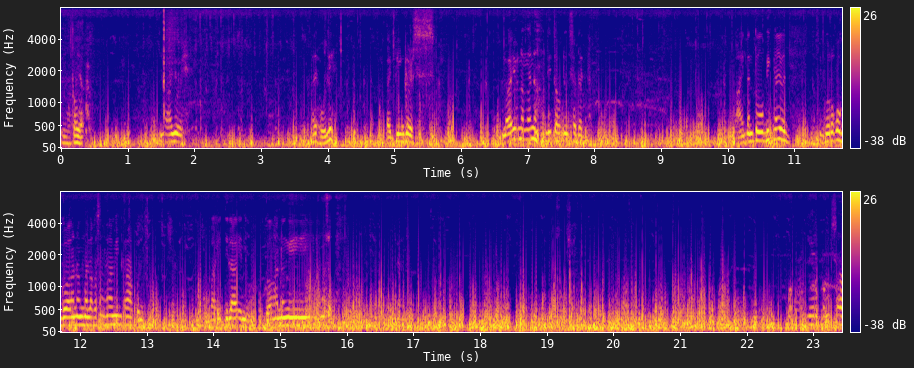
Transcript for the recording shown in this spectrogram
Ano kaya? Layo eh. Ay, huli. Five fingers. Layo ng ano, dito dun sa gad. Bakit ng tubig ngayon? Siguro ko gawa ng malakas ng hangin kahapon. Bakit tilain eh. Gawa ng inusok. Baka meron pang isa.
